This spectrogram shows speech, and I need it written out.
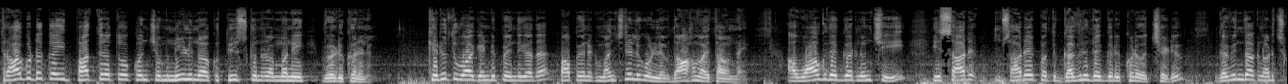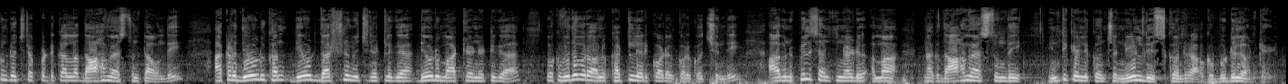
త్రాగుటకై పాత్రతో కొంచెం నీళ్ళు నాకు తీసుకుని రమ్మని వేడుకొనను. కెరుతు వాగు ఎండిపోయింది కదా పాపం ఈయనకు మంచినీళ్ళు కూడా లేవు దాహం అవుతా ఉన్నాయి. ఆ వాగు దగ్గర నుంచి ఈ సారే సారేపతి గవిని దగ్గరికి కూడా వచ్చాడు. గవిని దాకా నడుచుకుంటూ వచ్చేటప్పటికల్లా దాహం వేస్తుంటా ఉంది. అక్కడ దేవుడు కన్ దేవుడు దర్శనం ఇచ్చినట్లుగా దేవుడు మాట్లాడినట్టుగా ఒక విధవరాలు కట్టెలు ఎరుకోవడం కొరకు వచ్చింది. ఆమెను పిలిచి అంటున్నాడు అమ్మా నాకు దాహం వేస్తుంది ఇంటికి వెళ్ళి కొంచెం నీళ్ళు తీసుకొని రా ఒక బుడ్డిలో అంటాడు.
